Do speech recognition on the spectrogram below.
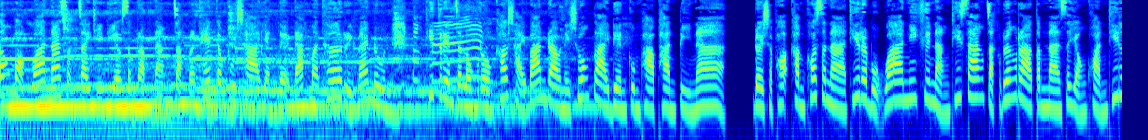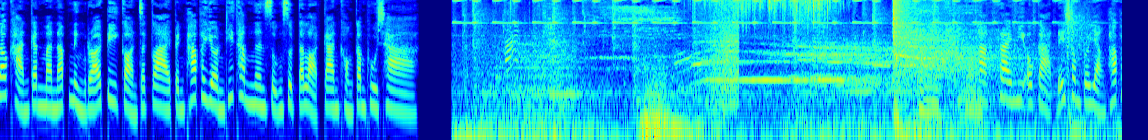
ต้องบอกว่าน่าสนใจทีเดียวสำหรับหนังจากประเทศกัมพูชาอย่าง The Dark Matter หรือแม่นุน ที่เตรียมจะลงโรงเข้าฉายบ้านเราในช่วงปลายเดือนกุมภาพันธ์ปีหน้า โดยเฉพาะคำโฆษณาที่ระบุว่านี่คือหนังที่สร้างจากเรื่องราวตำนานสยองขวัญที่เล่าขานกันมานับ 100 ปีก่อนจะกลายเป็นภาพยนตร์ที่ทำเงินสูงสุดตลอดการของกัมพูชา หากใครมีโอกาสได้ชมตัวอย่างภาพ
